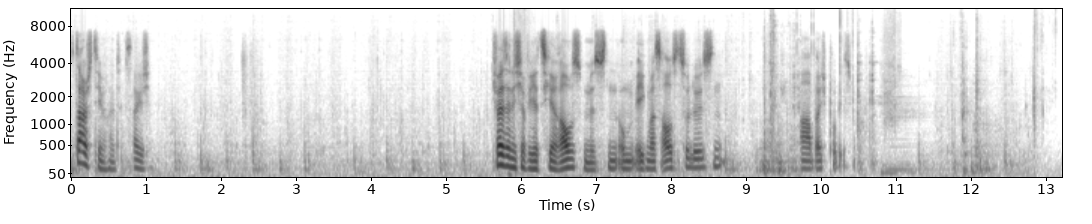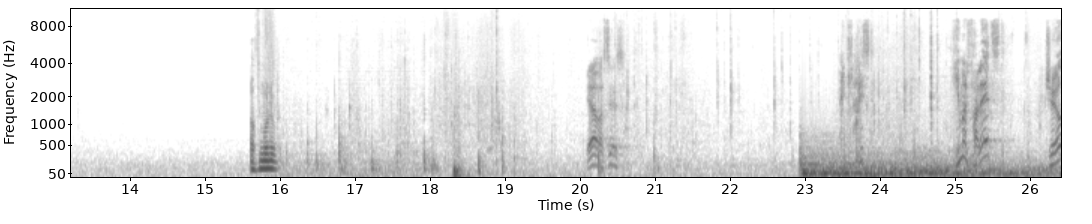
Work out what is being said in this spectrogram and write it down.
Stars Team halt, sag ich. Ich weiß ja nicht, ob wir jetzt hier raus müssen, um irgendwas auszulösen. Aber ich probier's mal. Noch Mono Ja, was ist? Ein Kleist? Jemand verletzt? Jill?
